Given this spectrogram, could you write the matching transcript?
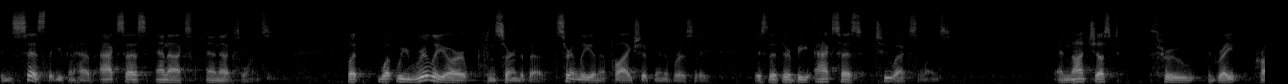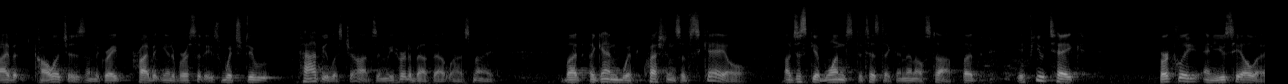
insist that you can have access and, ac and excellence. But what we really are concerned about, certainly in a flagship university, is that there be access to excellence. And not just through the great private colleges and the great private universities, which do fabulous jobs, and we heard about that last night. But again, with questions of scale, I'll just give one statistic and then I'll stop. But if you take Berkeley and UCLA,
